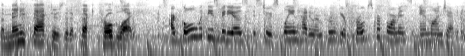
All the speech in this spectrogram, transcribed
the many factors that affect probe life. Our goal with these videos is to explain how to improve your probe's performance and longevity.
